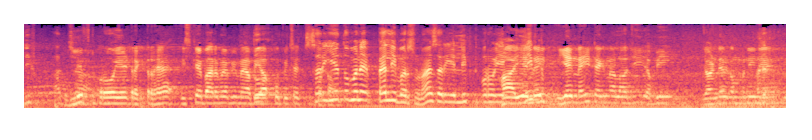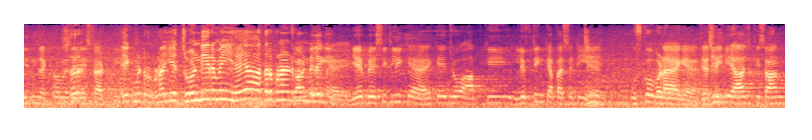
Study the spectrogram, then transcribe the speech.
लिफ्ट अच्छा। लिफ्ट प्रो ये ट्रैक्टर है। इसके बारे में भी मैं अभी तो, आपको पीछे सर ये तो मैंने पहली बार सुना है सर ये लिफ्ट प्रो ये हाँ ये नई ये नई टेक्नोलॉजी अभी जॉन्डियर कंपनी ने इन ट्रैक्टरों में स्टार्ट किया। एक मिनट रुकना ये जॉन्डियर में ही है या अदर ब्रांड में मिलेगी? ये बेसिकली क्या है कि जो आपकी लिफ्टिंग कैपेसिटी है उसको बढ़ाया गया है। जैसे। कि आज किसान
